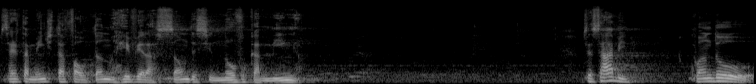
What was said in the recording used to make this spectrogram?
Certamente está faltando revelação desse novo caminho. Você sabe, quando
